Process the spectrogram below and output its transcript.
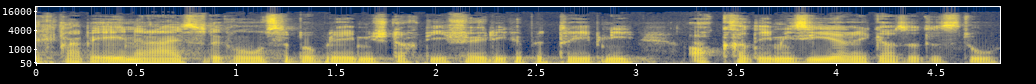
ich glaube, eher eines der grossen Probleme ist doch die völlig übertriebene Akademisierung. Also, dass du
